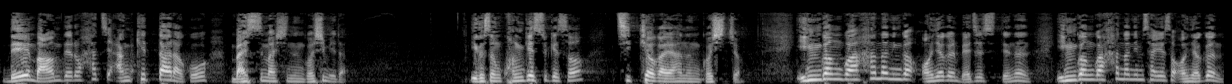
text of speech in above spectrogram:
내 마음대로 하지 않겠다라고 말씀하시는 것입니다. 이것은 관계 속에서 지켜가야 하는 것이죠. 인간과 하나님과 언약을 맺었을 때는 인간과 하나님 사이에서 언약은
